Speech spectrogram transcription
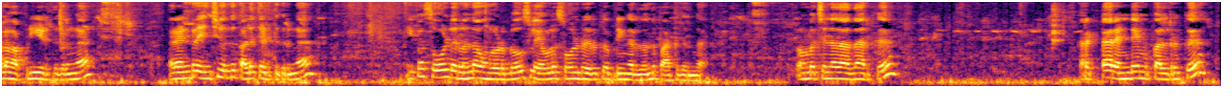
அளவு அப்படியே எடுத்துக்கிறோங்க. ரெண்டரை இன்ச்சு வந்து கழுத்து எடுத்துக்கிறோங்க. இப்போ ஷோல்டர் வந்து அவங்களோட ப்ளவுஸில் எவ்வளோ ஷோல்டர் இருக்குது அப்படிங்கிறது வந்து பார்த்துக்கிறோங்க. ரொம்ப சின்னதாக தான் இருக்குது கரெக்டாக ரெண்டே முக்கால் இருக்குது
